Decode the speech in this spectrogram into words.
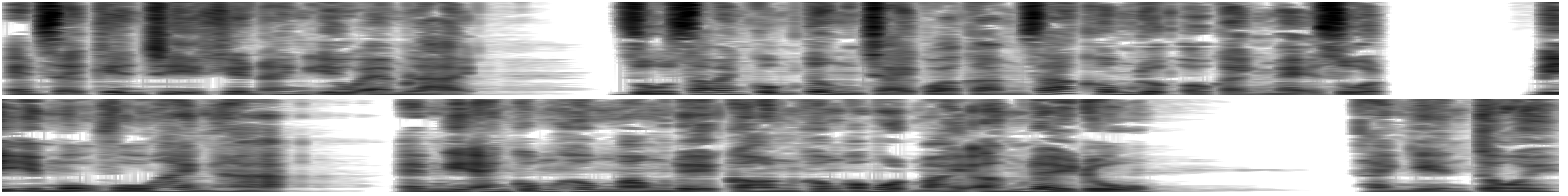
Em sẽ kiên trì khiến anh yêu em lại. Dù sao anh cũng từng trải qua cảm giác không được ở cạnh mẹ ruột. Bị mụ vú hành hạ, Em nghĩ anh cũng không mong để con không có một mái ấm đầy đủ. Thành nhìn tôi,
